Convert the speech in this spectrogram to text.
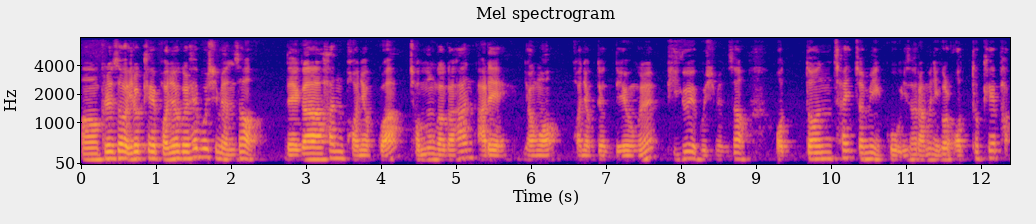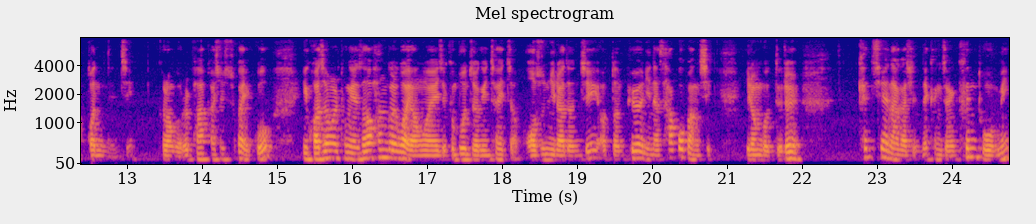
어, 그래서 이렇게 번역을 해보시면서 내가 한 번역과 전문가가 한 아래 영어 번역된 내용을 비교해 보시면서 어떤 차이점이 있고 이 사람은 이걸 어떻게 바꿨는지 그런 거를 파악하실 수가 있고 이 과정을 통해서 한글과 영어의 이제 근본적인 차이점, 어순이라든지 어떤 표현이나 사고방식 이런 것들을 캐치해 나가시는데 굉장히 큰 도움이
